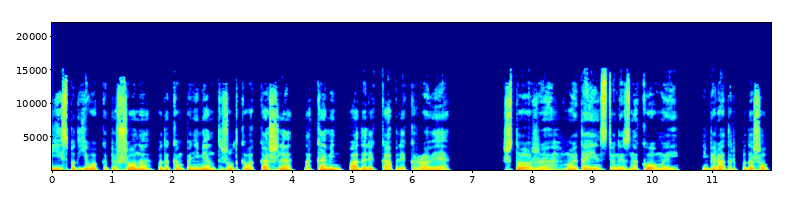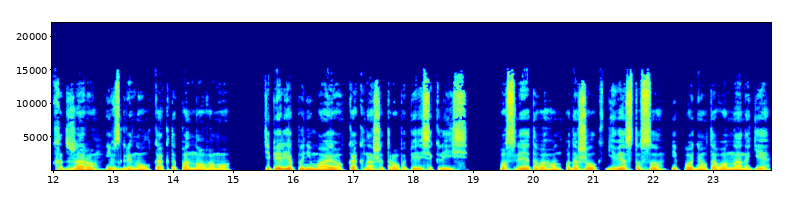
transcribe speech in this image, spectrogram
и из-под его капюшона, под аккомпанемент жуткого кашля, на камень падали капли крови. «Что же, мой таинственный знакомый?» Император подошел к Хаджару и взглянул как-то по-новому. «Теперь я понимаю, как наши тропы пересеклись». После этого он подошел к Гевестусу и поднял того на ноги.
